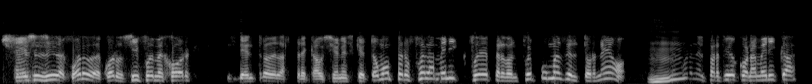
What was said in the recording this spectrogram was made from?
Sí, sí, sí, de acuerdo, de acuerdo. Sí fue mejor dentro de las precauciones que tomó, pero fue el América, fue, perdón, fue Pumas del torneo. En el partido con América,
